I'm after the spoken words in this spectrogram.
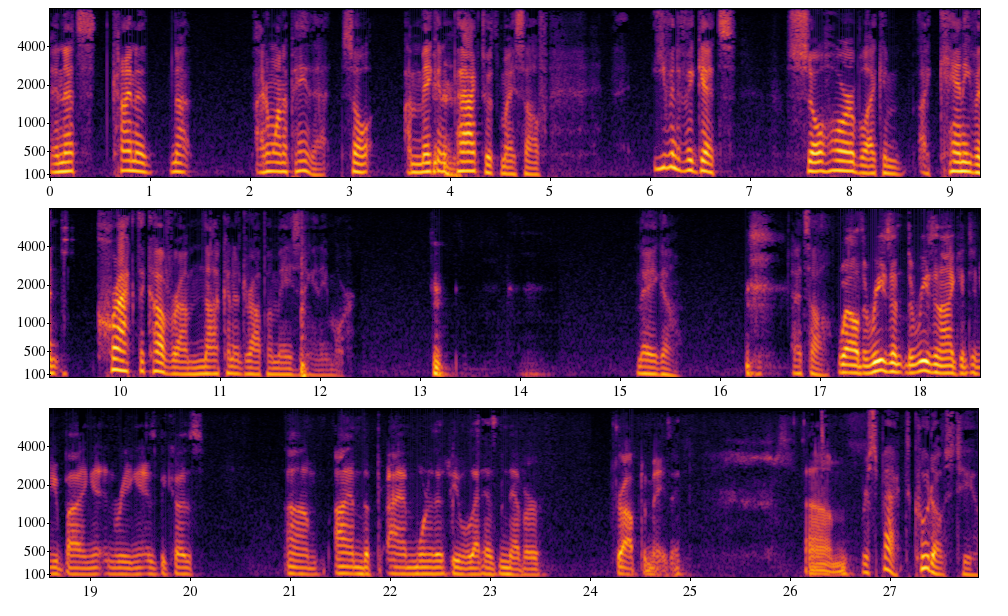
and that's kind of not. I don't want to pay that, so I'm making a pact with myself. Even if it gets so horrible, I can I can't even crack the cover. I'm not going to drop Amazing anymore. There you go. That's all. Well, the reason the reason I continue buying it and reading it is because um, I am the I am one of those people that has never dropped Amazing. Um, Respect. Kudos to you.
